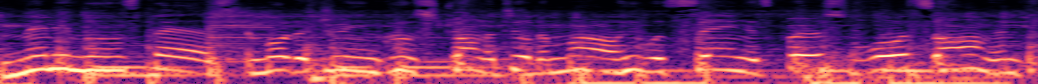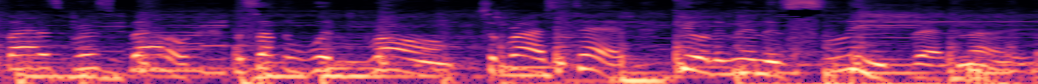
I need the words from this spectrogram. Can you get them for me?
Many moons passed, and more the dream grew stronger till tomorrow he would sing his first war song and fight his first battle. But something went wrong. Surprise attack killed him in his sleep that night.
